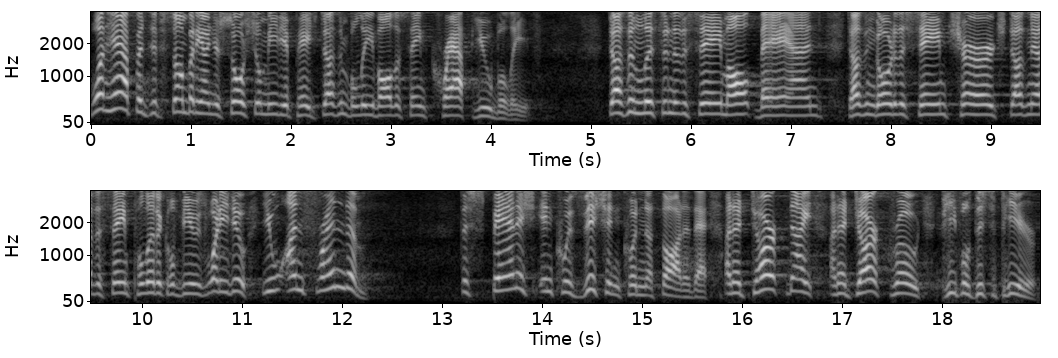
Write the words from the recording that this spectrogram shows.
What happens if somebody on your social media page doesn't believe all the same crap you believe? Doesn't listen to the same alt band, doesn't go to the same church, doesn't have the same political views. What do you do? You unfriend them. The Spanish Inquisition couldn't have thought of that. On a dark night, on a dark road, people disappear.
